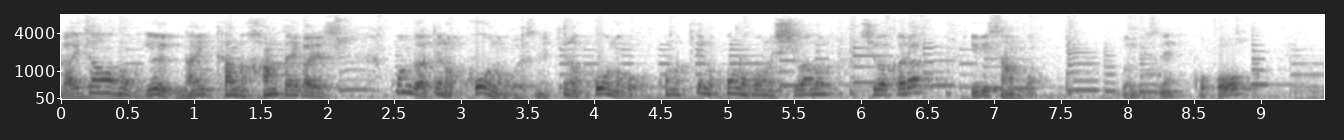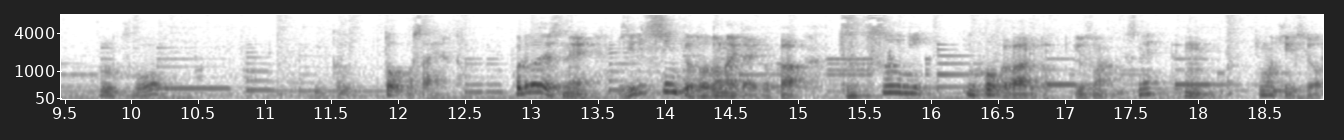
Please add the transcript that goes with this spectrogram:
外観はもういわゆる内観の反対側です。今度は手の甲の方ですね。手の甲の方。この手の甲の方のシワのシワから指3本分ですね。ここをこのツボをぐっと押さえると。これはですね自律神経を整えたりとか頭痛に効果があるというそうなんですね。うん。気持ちいいですよ。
